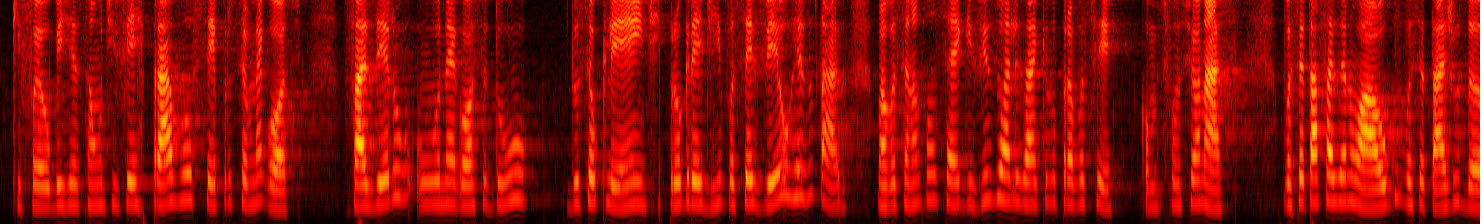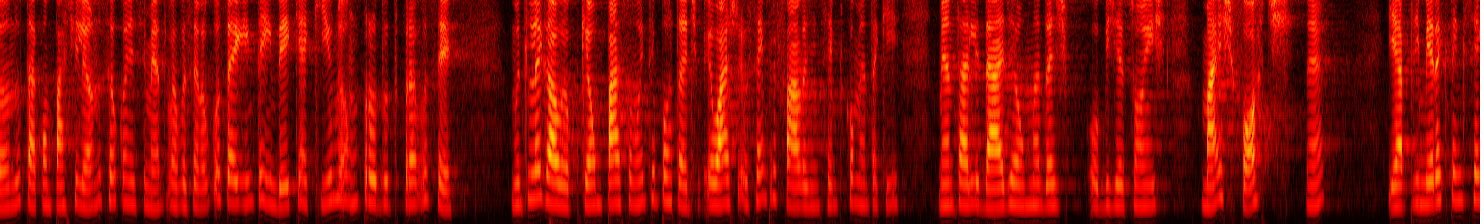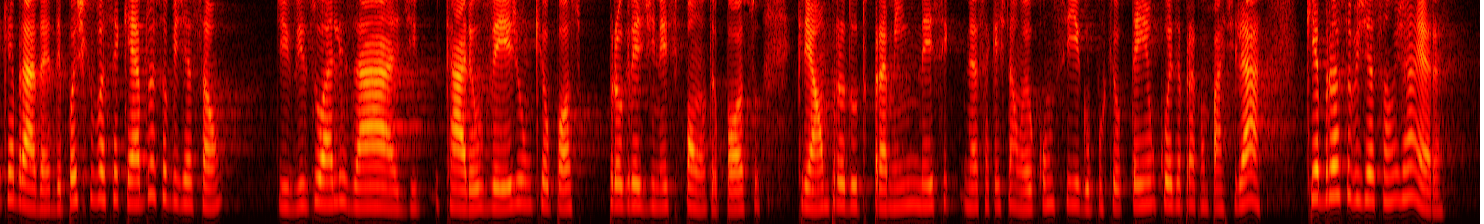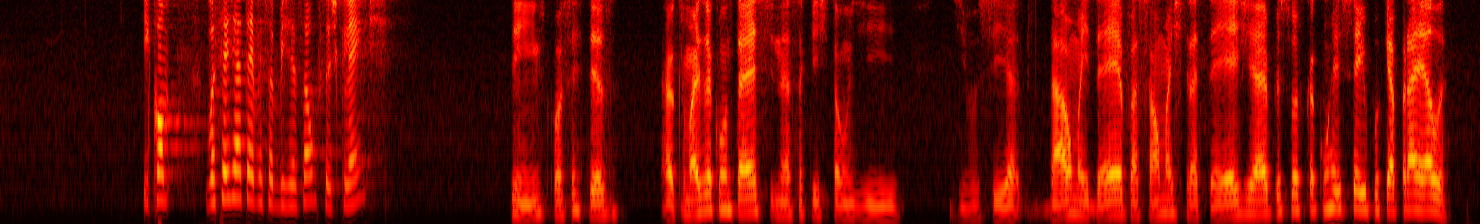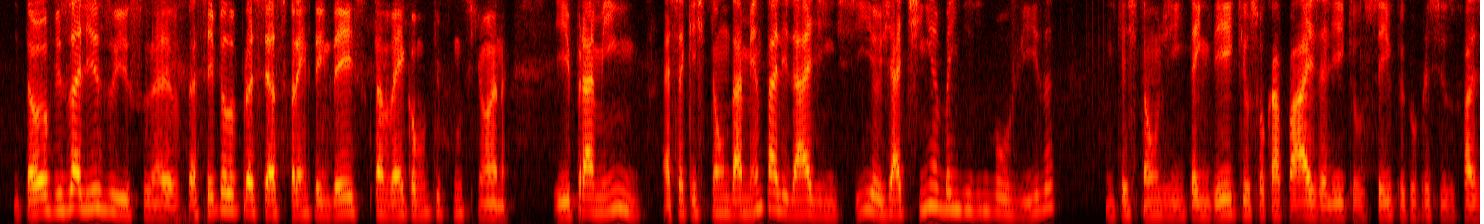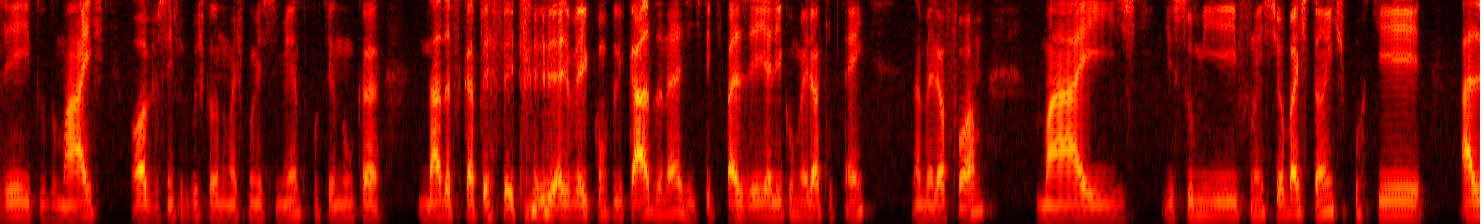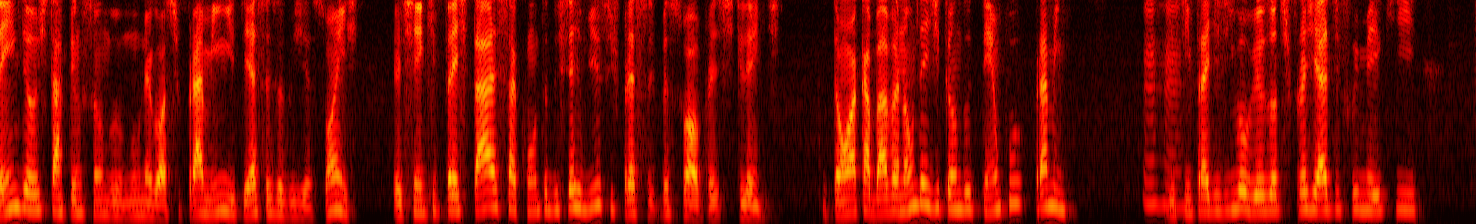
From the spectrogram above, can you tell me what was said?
que foi a objeção de ver para você, para o seu negócio. Fazer o, o negócio do, do seu cliente progredir, você vê o resultado, mas você não consegue visualizar aquilo para você, como se funcionasse. Você está fazendo algo, você está ajudando, está compartilhando o seu conhecimento, mas você não consegue entender que aquilo é um produto para você. Muito legal, porque é um passo muito importante. Eu acho, eu sempre falo, a gente sempre comenta aqui, mentalidade é uma das objeções mais fortes, né? E é a primeira que tem que ser quebrada. Depois que você quebra essa objeção de visualizar, de, cara, eu vejo que eu posso progredir nesse ponto, eu posso criar um produto para mim nesse, nessa questão. Eu consigo, porque eu tenho coisa para compartilhar. Quebrou essa objeção e já era. E com, você já teve essa objeção com seus clientes? Sim, com certeza. É o que mais acontece nessa questão de, de você dar uma ideia, passar uma estratégia, a pessoa fica com receio, porque é para ela. Então eu visualizo isso, né? Eu passei pelo processo para entender isso também, como que funciona. E para mim, essa questão da mentalidade em si, eu já tinha bem desenvolvida, em questão de entender que eu sou capaz ali, que eu sei o que eu preciso fazer e tudo mais. Óbvio, sempre buscando mais conhecimento, porque nunca nada fica perfeito, é meio complicado, né? A gente tem que fazer ali com o melhor que tem, da melhor forma. Mas isso me influenciou bastante, porque além de eu estar pensando no negócio para mim e ter essas objeções, eu tinha que prestar essa conta dos serviços para esse pessoal, para esses clientes. Então eu acabava não dedicando tempo para mim, uhum. e sim para desenvolver os outros projetos e fui meio que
